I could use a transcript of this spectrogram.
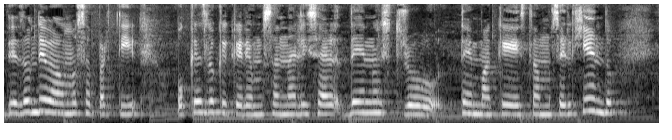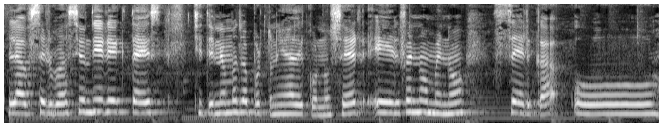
de dónde vamos a partir o qué es lo que queremos analizar de nuestro tema que estamos eligiendo. La observación directa es si tenemos la oportunidad de conocer el fenómeno cerca o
